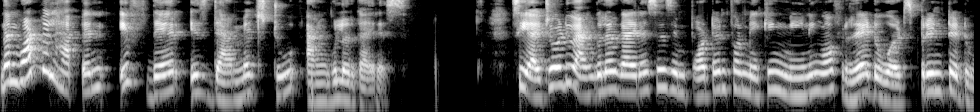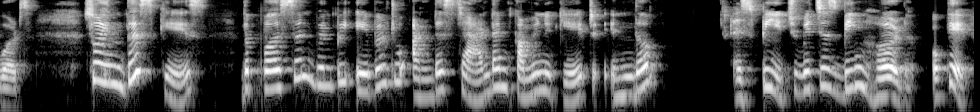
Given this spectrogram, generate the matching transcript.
Then what will happen if there is damage to angular gyrus? See, I told you angular gyrus is important for making meaning of read words, printed words. So in this case, the person will be able to understand and communicate in the speech which is being heard. Okay,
